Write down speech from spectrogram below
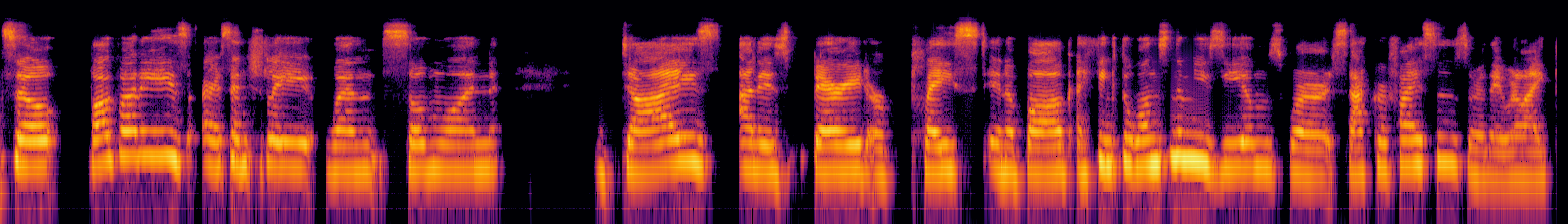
So, bog bodies are essentially when someone dies and is buried or placed in a bog. I think the ones in the museums were sacrifices or they were like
